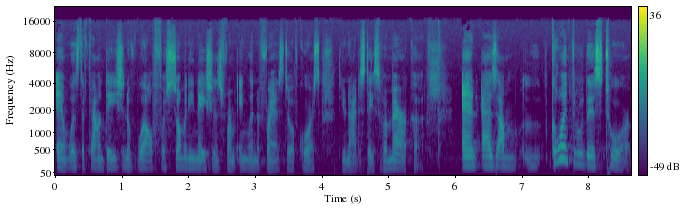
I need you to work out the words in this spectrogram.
and was the foundation of wealth for so many nations from England to France to, of course, the United States of America. And as I'm going through this tour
